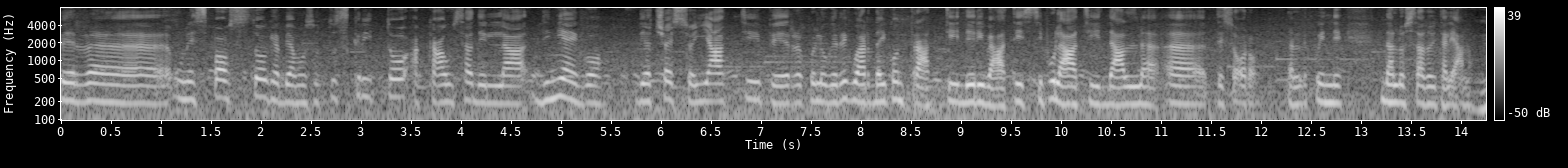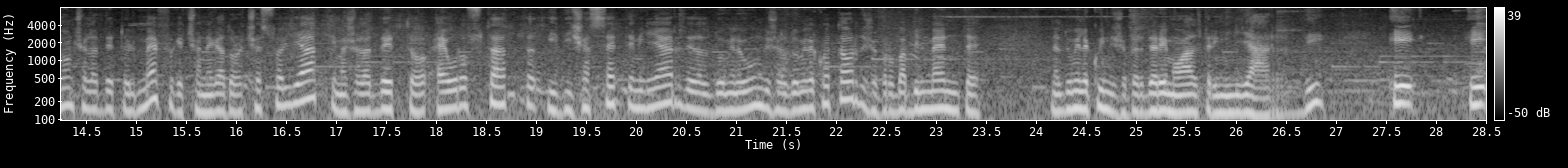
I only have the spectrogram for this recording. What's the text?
per eh, un esposto che abbiamo sottoscritto a causa del diniego di accesso agli atti per quello che riguarda i contratti derivati stipulati dal eh, Tesoro, dal, quindi dallo Stato italiano. Non ce l'ha detto il MEF che ci ha negato l'accesso agli atti, ma ce l'ha detto Eurostat di 17 miliardi dal 2011 al 2014, probabilmente nel 2015 perderemo altri miliardi e è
